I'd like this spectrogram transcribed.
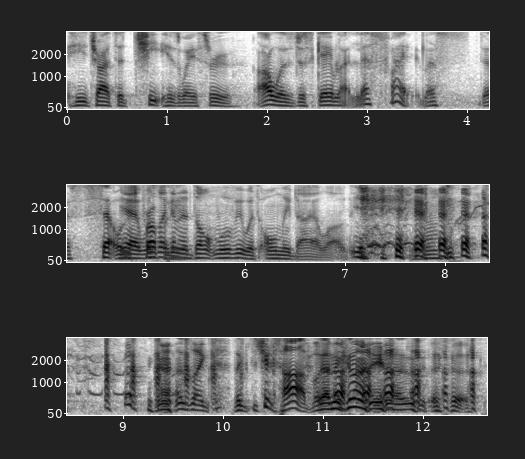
he tried to cheat his way through. I was just game like, let's fight, let's let's settle Yeah, this it was properly. like an adult movie with only dialogue. Yeah, it's like the, the chick's hot. I mean, come on. You know?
